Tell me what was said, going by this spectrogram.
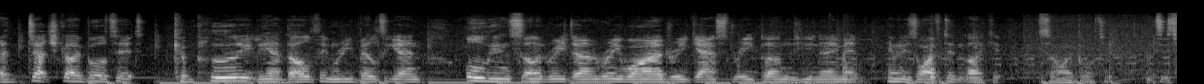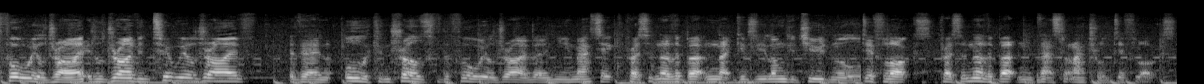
a Dutch guy bought it, completely had the whole thing rebuilt again. All the inside redone, rewired, regassed, replumbed, you name it. Him and his wife didn't like it, so I bought it. It's four-wheel drive. It'll drive in two-wheel drive. Then all the controls for the four-wheel drive are pneumatic. Press another button, that gives you longitudinal diff locks. Press another button, that's lateral diff locks.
